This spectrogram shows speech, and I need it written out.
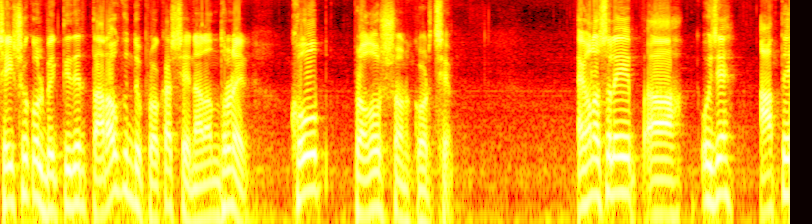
সেই সকল ব্যক্তিদের তারাও কিন্তু প্রকাশ্যে নানান ধরনের ক্ষোভ প্রদর্শন করছে। এখন আসলে ওই যে আতে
